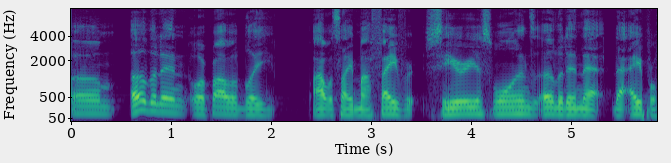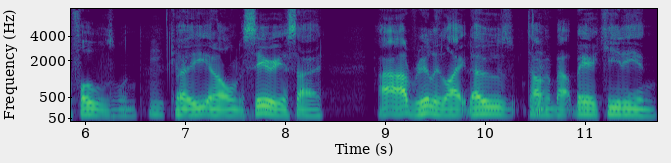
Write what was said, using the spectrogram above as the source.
um, other than or probably I would say my favorite serious ones, other than that the April Fools one. Okay. Uh, you know, on the serious side, I, I really like those. Talking about Barry Kitty and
